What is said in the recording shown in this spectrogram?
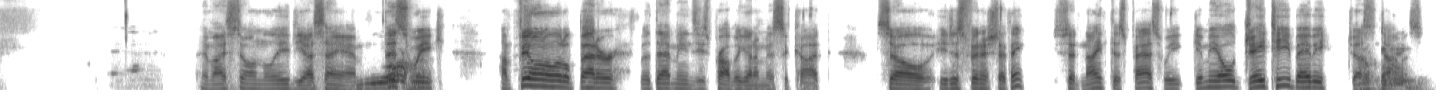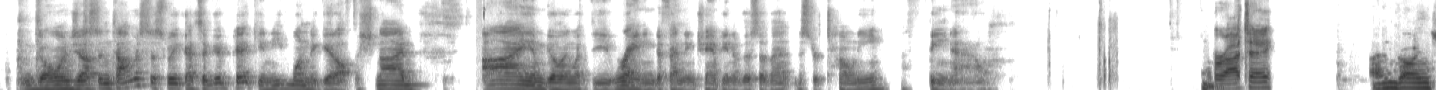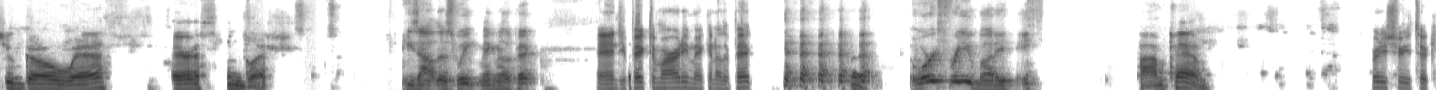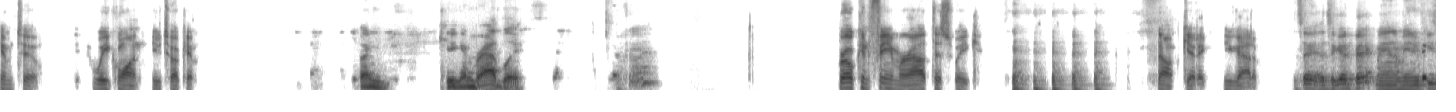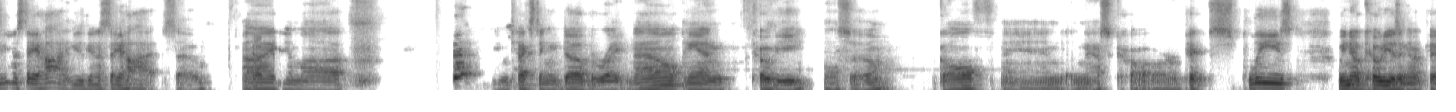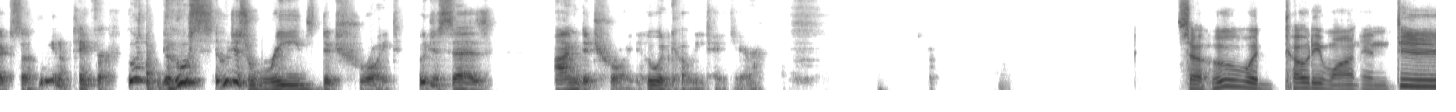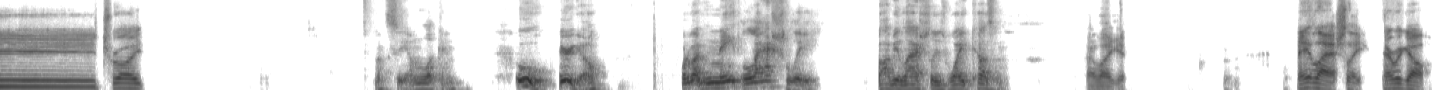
am I still in the lead? Yes, I am. You this are. week, I'm feeling a little better, but that means he's probably going to miss a cut. So he just finished, I think you said ninth this past week. Give me old JT, baby, Justin okay. Thomas. I'm going Justin Thomas this week. That's a good pick. You need one to get off the schneid. I am going with the reigning defending champion of this event, Mr. Tony Finau. Parrot. I'm going to go with Harris English. He's out this week. Make another pick. And you picked him already. Make another pick. Works for you, buddy. Tom Kim. Pretty sure you took him too. Week one, you took him. Then Keegan Bradley. Okay. Broken femur out this week. no, I'm kidding. You got him. It's a it's a good pick, man. I mean, if he's gonna stay hot, he's gonna stay hot. So yep. I am uh I'm texting Dub right now and Cody also. Golf and NASCAR picks, please. We know Cody isn't going to pick, so who are you to take for who? Who who just reads Detroit? Who just says I'm Detroit? Who would Cody take here? So who would Cody want in Detroit? Let's see. I'm looking. Ooh, here you go. What about Nate Lashley, Bobby Lashley's white cousin? I like it. Nate Lashley. There we go.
